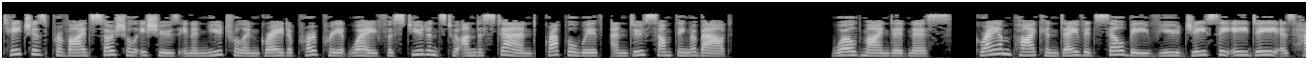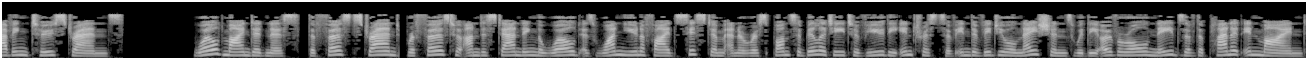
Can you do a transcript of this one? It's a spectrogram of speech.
Teachers provide social issues in a neutral and grade-appropriate way for students to understand, grapple with, and do something about. Worldmindedness. Graham Pike and David Selby view GCED as having two strands. Worldmindedness, the first strand, refers to understanding the world as one unified system and a responsibility to view the interests of individual nations with the overall needs of the planet in mind.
